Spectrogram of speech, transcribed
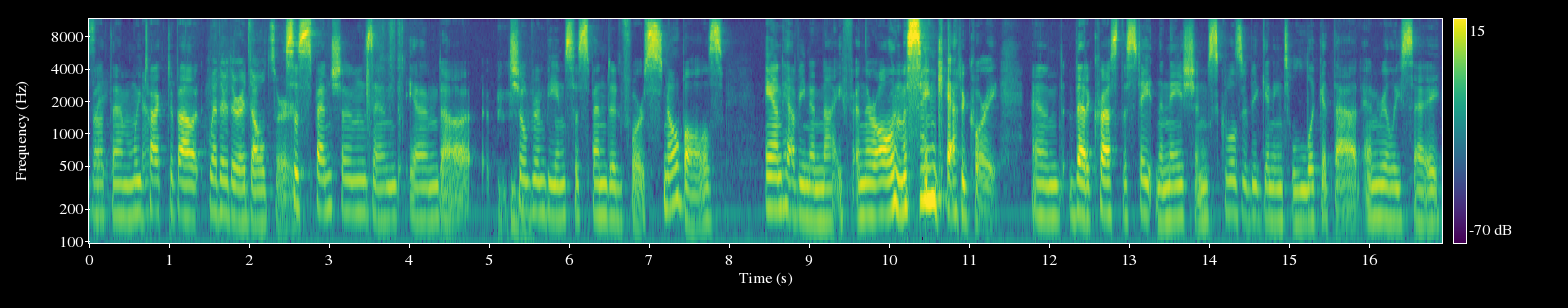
about saying. them. We talked about whether they're adults or. suspensions and, and uh, children being suspended for snowballs and having a knife, and they're all in the same category. And that across the state and the nation, schools are beginning to look at that and really say,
